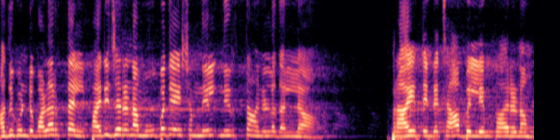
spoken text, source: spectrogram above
അതുകൊണ്ട് വളർത്തൽ പരിചരണം ഉപദേശം നിർത്താനുള്ളതല്ല. പ്രായത്തിന്റെ ചാബല്യം കാരണം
